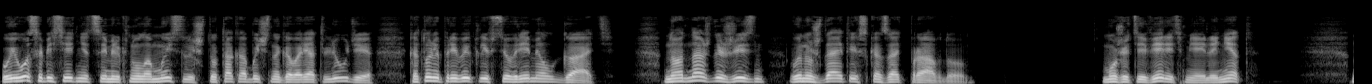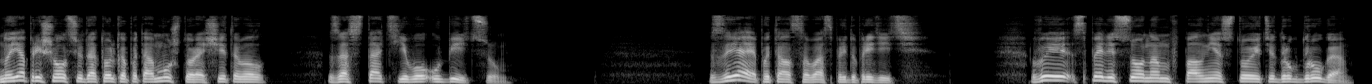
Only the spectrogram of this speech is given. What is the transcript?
У его собеседницы мелькнула мысль, что так обычно говорят люди, которые привыкли все время лгать, но однажды жизнь вынуждает их сказать правду. Можете верить мне или нет, но я пришел сюда только потому, что рассчитывал застать его убийцу. Зря я пытался вас предупредить. Вы с Пелисоном вполне стоите друг друга,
